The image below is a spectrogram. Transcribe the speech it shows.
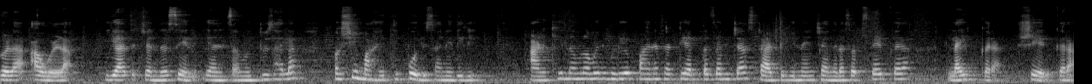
गळा आवळला. यात चंद्रसेन यांचा मृत्यू झाला अशी माहिती पोलिसांनी दिली. आणखी नवनवीन व्हिडिओ पाहण्यासाठी आत्ताच आमच्या स्टार टी व्ही नाईन चॅनलला सबस्क्राईब करा लाईक करा शेअर करा.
